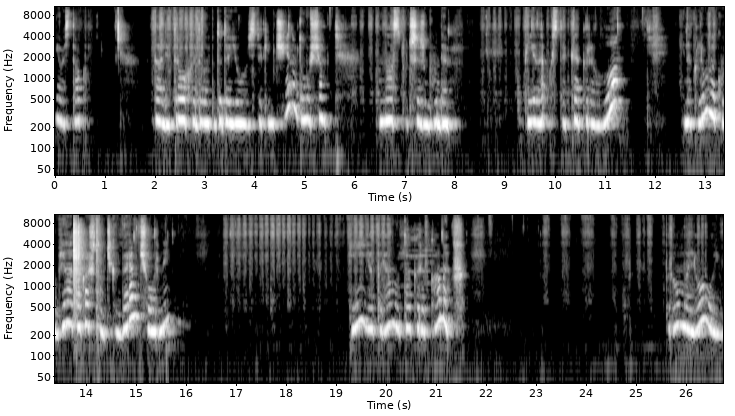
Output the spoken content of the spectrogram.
І ось так. Далі трохи додаю ось таким чином, тому що у нас тут ще ж буде біле ось таке крило. І на клювику біла така штучка. Беремо чорний. І я прямо так ривками промальовую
